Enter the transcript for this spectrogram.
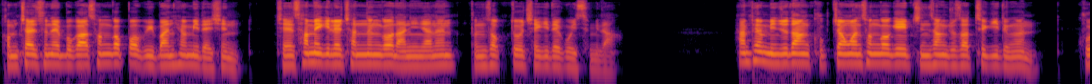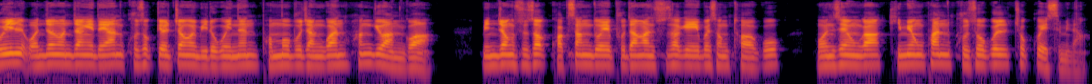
검찰 수뇌부가 선거법 위반 혐의 대신 제3의 길을 찾는 것 아니냐는 분석도 제기되고 있습니다. 한편 민주당 국정원 선거 개입 진상조사 특위 등은 9일 원전 원장에 대한 구속 결정을 미루고 있는 법무부 장관 황교안과 민정수석 곽상도의 부당한 수사 개입을 성토하고 원세훈과 김용판 구속을 촉구했습니다.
